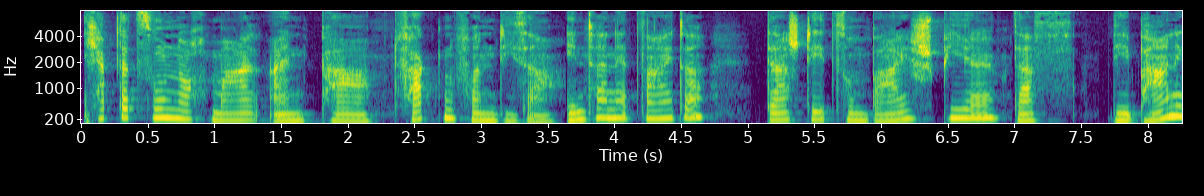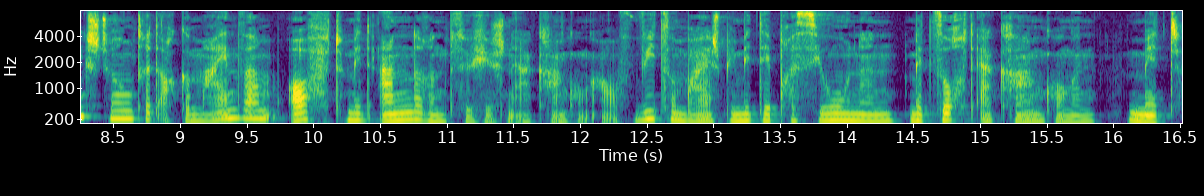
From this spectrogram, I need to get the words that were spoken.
Ich habe dazu noch mal ein paar Fakten von dieser Internetseite. Da steht zum Beispiel, dass die Panikstörung tritt auch gemeinsam oft mit anderen psychischen Erkrankungen auf, wie zum Beispiel mit Depressionen, mit Suchterkrankungen, mit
